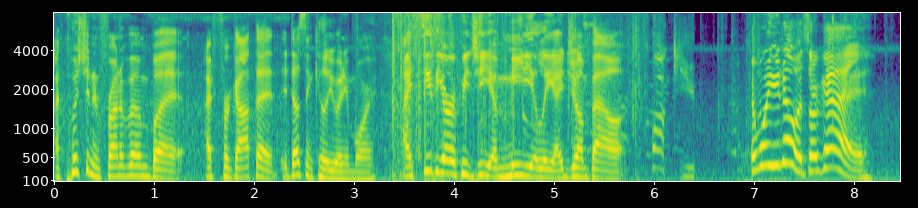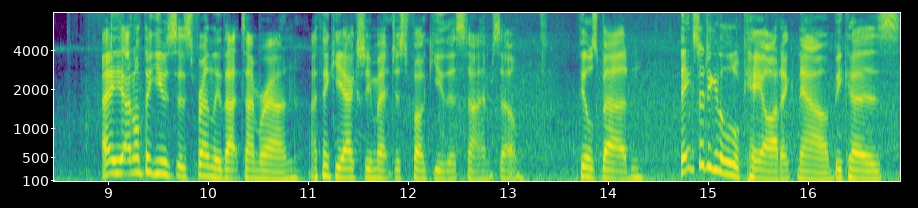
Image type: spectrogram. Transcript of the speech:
I push it in front of him, but I forgot that it doesn't kill you anymore. I see the RPG immediately. I jump out. Fuck you. And what do you know? It's our guy. I, I don't think he was as friendly that time around. I think he actually meant just fuck you this time, so feels bad. Things start to get a little chaotic now because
